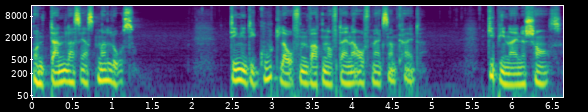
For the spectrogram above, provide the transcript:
Und dann lass erstmal los. Dinge, die gut laufen, warten auf deine Aufmerksamkeit. Gib ihnen eine Chance.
